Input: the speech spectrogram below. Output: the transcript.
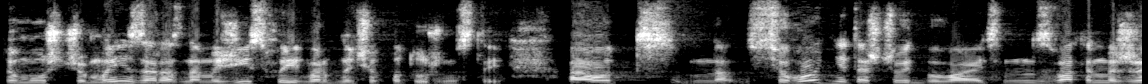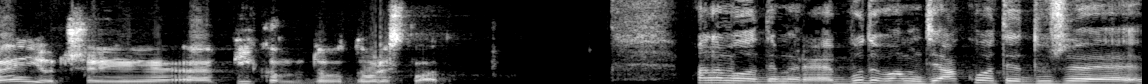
тому що ми зараз на межі своїх виробничих потужностей. А от на сьогодні те, що відбувається, назвати межею чи е, піком доволі складно. Пане Володимире, буду вам дякувати. Дуже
